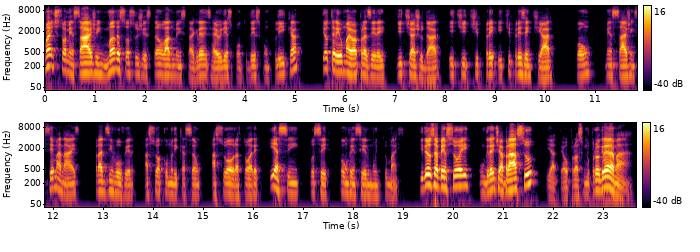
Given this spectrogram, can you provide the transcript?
Mande sua mensagem, manda sua sugestão lá no meu Instagram, israelias.descomplica, que eu terei o maior prazer aí de te ajudar e te, te, pre, e te presentear com mensagens semanais para desenvolver a sua comunicação, a sua oratória e assim você convencer muito mais. Que Deus abençoe, um grande abraço e até o próximo programa.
